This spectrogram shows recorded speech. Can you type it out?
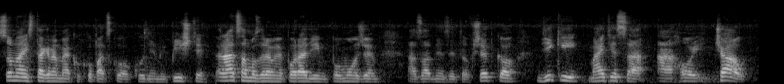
som na Instagrame ako Kopacko, kľudne mi píšte. Rád samozrejme poradím, pomôžem a za dnes je to všetko. Díky, majte sa, ahoj, čau.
